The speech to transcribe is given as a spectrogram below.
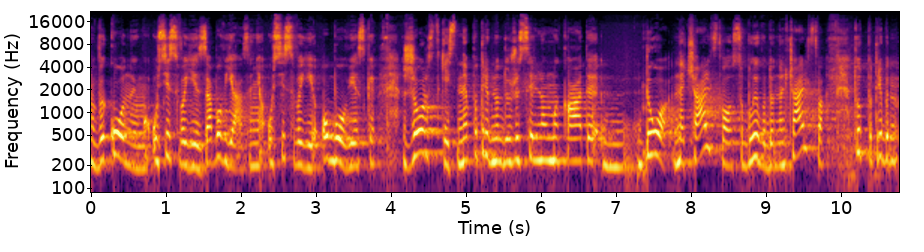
Виконуємо усі свої зобов'язання, усі свої обов'язки. Жорсткість не потрібно дуже сильно вмикати до начальства, особливо до начальства. Тут потрібен,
